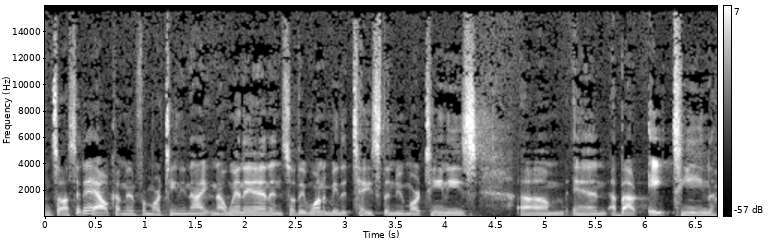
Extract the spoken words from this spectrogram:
And so I said, hey, I'll come in for martini night. And I went in, and so they wanted me to taste the new martinis. Um, and about 18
